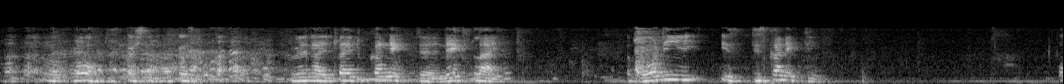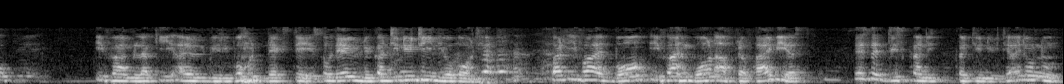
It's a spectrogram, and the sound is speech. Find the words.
flow of discussion because when I try to connect uh, next life, the body is disconnecting. Okay, if I'm lucky, I will be reborn next day, so there will be continuity in your body. But if I'm born, if I am born after five years, there's a discontinuity. I don't know.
